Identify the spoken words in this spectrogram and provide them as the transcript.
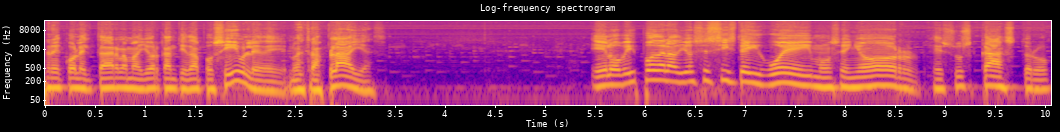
recolectar la mayor cantidad posible de nuestras playas. El obispo de la diócesis de Higüey, Monseñor Jesús Castro,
